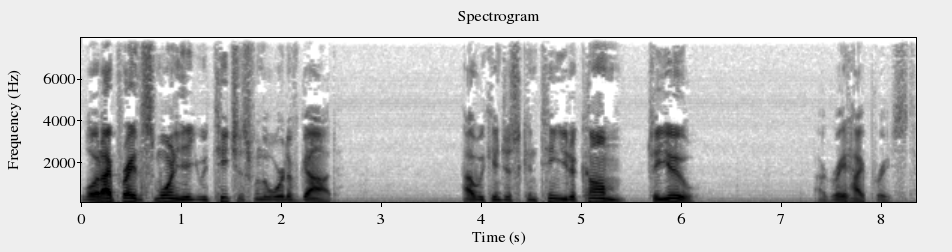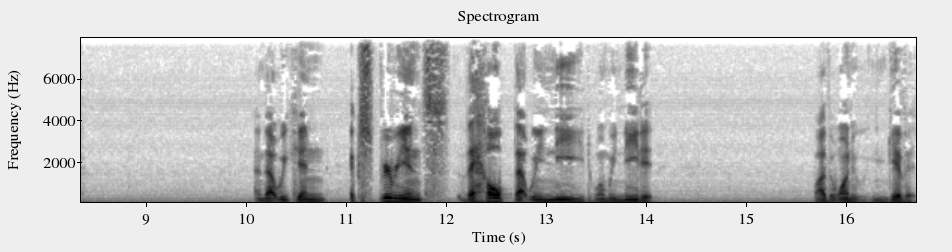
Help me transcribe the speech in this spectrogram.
Lord, I pray this morning that you would teach us from the Word of God how we can just continue to come to you, our great high priest, and that we can experience the help that we need when we need it by the one who can give it.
